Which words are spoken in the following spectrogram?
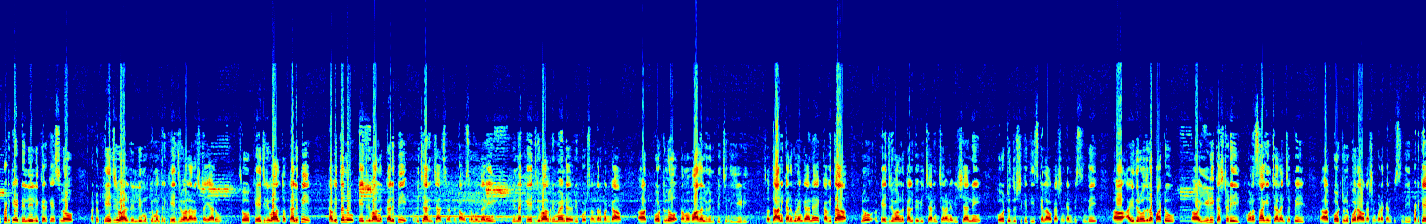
ఇప్పటికే ఢిల్లీ లిక్కర్ కేసులో అటు కేజ్రీవాల్ ఢిల్లీ ముఖ్యమంత్రి కేజ్రీవాల్ అరెస్ట్ అయ్యారు. సో కేజ్రీవాల్తో కలిపి కవితను కేజ్రీవాల్ను కలిపి విచారించాల్సినటువంటి అవసరం ఉందని నిన్న కేజ్రీవాల్ రిమాండ్ రిపోర్ట్ సందర్భంగా కోర్టులో తమ వాదనలు వినిపించింది ఈడీ. సో దానికి అనుగుణంగానే కవితను కేజ్రీవాల్ను కలిపి విచారించాలనే విషయాన్ని కోర్టు దృష్టికి తీసుకెళ్ళే అవకాశం కనిపిస్తుంది. ఐదు రోజుల పాటు ఈడీ కస్టడీ కొనసాగించాలని చెప్పి కోర్టును కోరే అవకాశం కూడా కనిపిస్తుంది. ఇప్పటికే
